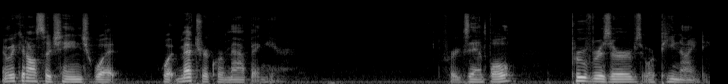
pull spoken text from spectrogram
And we can also change what, what metric we're mapping here. For example, proved reserves or P90.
